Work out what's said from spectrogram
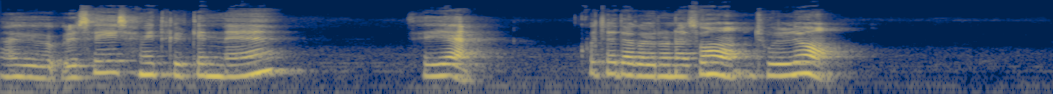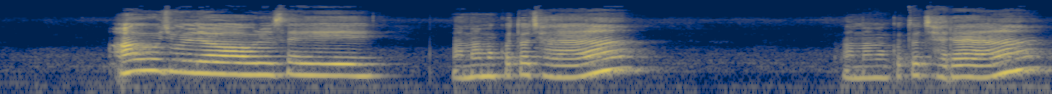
아유, 을세이 잠이 들겠네. 세이야, 코 자다가 일어나서 졸려? 아유, 졸려, 우리 세이. 맘마 먹고 또 자. 맘마 먹고 또 자라.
